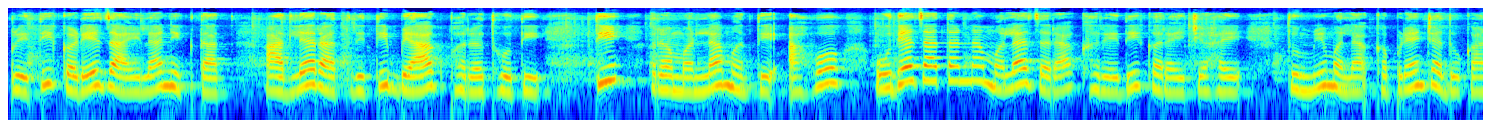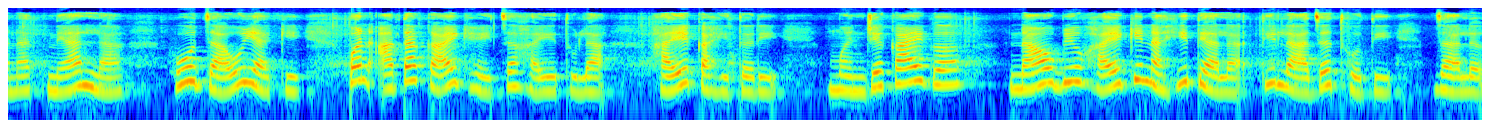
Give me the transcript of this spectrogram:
प्रीतीकडे जायला निघतात. आदल्या रात्री ती बॅग भरत होती. ती रमणला म्हणते अहो उद्या जाताना मला जरा खरेदी करायची आहे. तुम्ही मला कपड्यांच्या दुकानात न्याल ना. हो जाऊया की. पण आता काय घ्यायचं आहे तुला? आहे काहीतरी. म्हणजे काय ग? नाव बिव आहे की नाही त्याला? ती लाजत होती. झालं.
